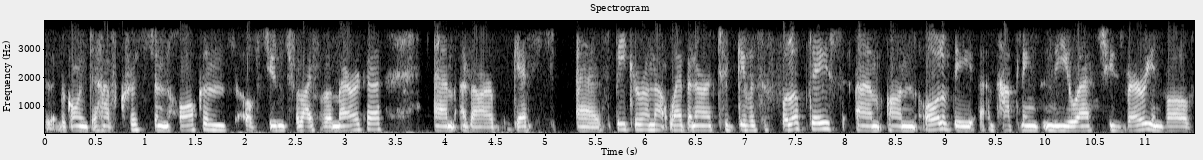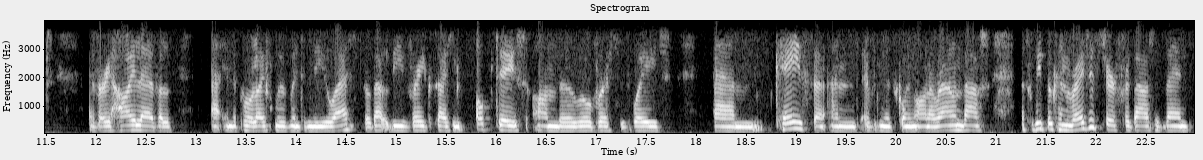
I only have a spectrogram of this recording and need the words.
that we're going to have Kristen Hawkins of Students for Life of America um, as our guest uh, speaker on that webinar to give us a full update um, on all of the um, happenings in the US. She's very involved at a very high level uh, in the pro-life movement in the US, so that will be a very exciting update on the Roe versus Wade um, case and everything that's going on around that. So people can register for that event.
